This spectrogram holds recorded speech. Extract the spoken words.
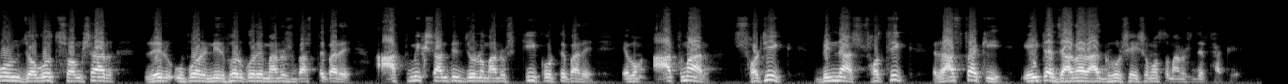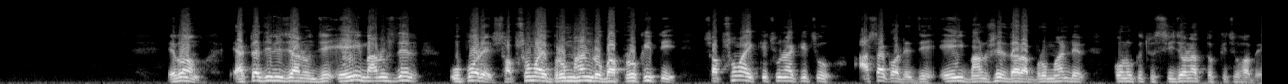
কোন জগৎ সংসার এর উপর নির্ভর করে মানুষ বাঁচতে পারে, আত্মিক শান্তির জন্য মানুষ কি করতে পারে এবং আত্মার সঠিক বিন্যাস, সঠিক রাস্তা কি, এইটা জানার আগ্রহ সেই সমস্ত মানুষদের থাকে। এবং একটা জিনিস জানুন যে এই মানুষদের উপরে সবসময় ব্রহ্মাণ্ড বা প্রকৃতি সবসময় কিছু না কিছু আশা করে যে এই মানুষের দ্বারা ব্রহ্মাণ্ডের কোনো কিছু সৃজনাত্মক কিছু হবে।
